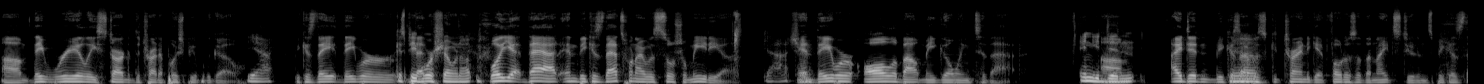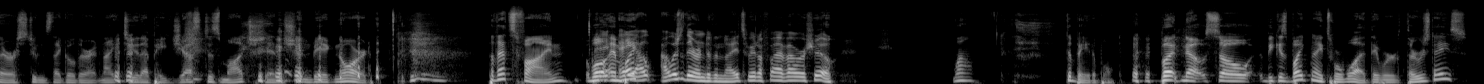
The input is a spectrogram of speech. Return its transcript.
um they really started to try to push people to go yeah, because they they were because people that- were showing up. well yeah that and because that's when I was social media Gotcha. and they were all about me going to that and you um, didn't. I didn't because I Yeah. was g- trying to get photos of the night students because there are students that go there at night too that pay just as much and shouldn't be ignored but that's fine well Hey- and hey, bike I, I was there under the nights. We had a five-hour show. Well, debatable. but no, so because bike nights were what? They were Thursdays?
